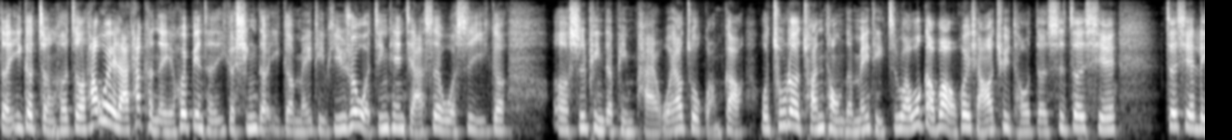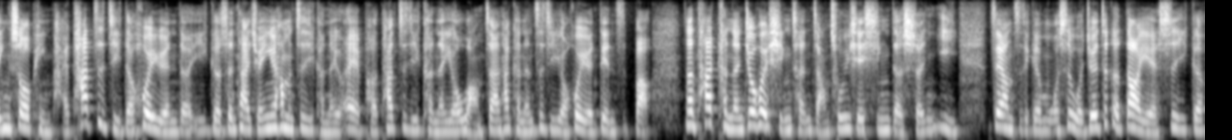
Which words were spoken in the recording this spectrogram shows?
的一个整合之后，它未来它可能也会变成一个新的一个媒体。比如说，我今天假设我是一个。呃，食品的品牌，我要做广告。我除了传统的媒体之外，我搞不好会想要去投的是这些这些零售品牌，他自己的会员的一个生态圈，因为他们自己可能有 App，他自己可能有网站，他可能自己有会员电子报，那他可能就会形成长出一些新的生意这样子的一个模式。我觉得这个倒也是一个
